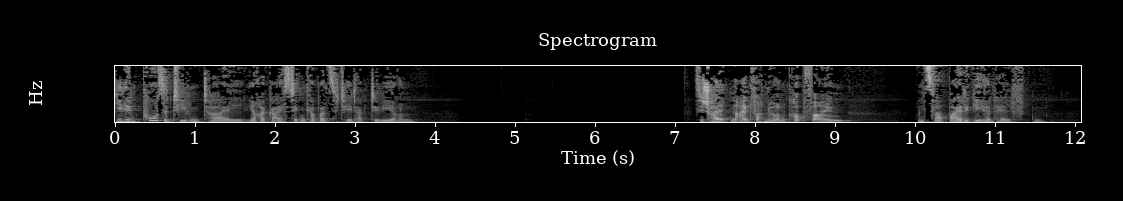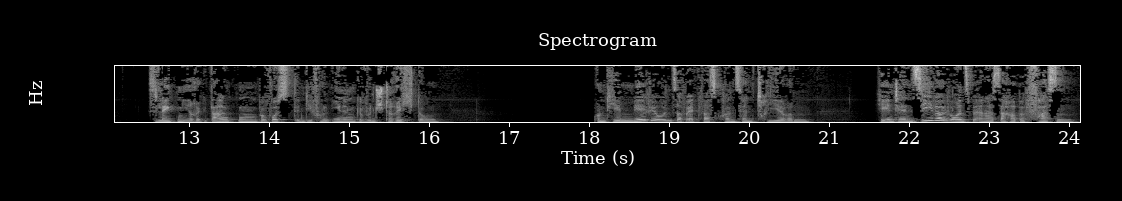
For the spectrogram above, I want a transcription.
die den positiven Teil ihrer geistigen Kapazität aktivieren. Sie schalten einfach nur ihren Kopf ein, und zwar beide Gehirnhälften. Sie lenken ihre Gedanken bewusst in die von ihnen gewünschte Richtung. Und je mehr wir uns auf etwas konzentrieren, je intensiver wir uns mit einer Sache befassen,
